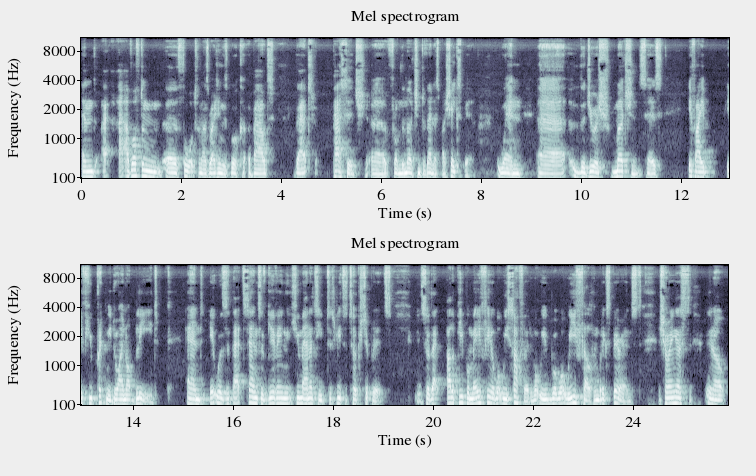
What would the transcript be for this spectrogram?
And I, have often uh, thought when I was writing this book about that passage uh, from The Merchant of Venice by Shakespeare, when uh, the Jewish merchant says, "If I, if you prick me, do I not bleed?" And it was that sense of giving humanity, particularly to Turkish Cypriots, so that other people may feel what we suffered, what we what we felt and what experienced, showing us, you know,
